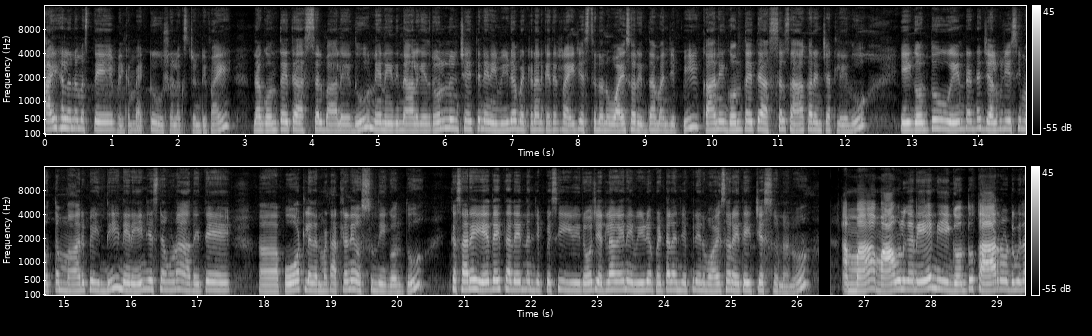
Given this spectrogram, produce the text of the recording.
హాయ్ హలో నమస్తే. వెల్కమ్ బ్యాక్ టు షోలక్స్ ట్వంటీ ఫైవ్ నా గొంతు అయితే అస్సలు బాగాలేదు నేను ఇది నాలుగైదు రోజుల నుంచి అయితే నేను ఈ వీడియో పెట్టడానికి అయితే ట్రై చేస్తున్నాను. వాయిస్ ఓవర్ ఇద్దామని చెప్పి. కానీ గొంతు అయితే అస్సలు సహకరించట్లేదు. ఈ గొంతు ఏంటంటే జలుబు చేసి మొత్తం మారిపోయింది. నేను ఏం చేసినా కూడా అదైతే పోవట్లేదు అనమాట అట్లనే వస్తుంది ఈ గొంతు. ఇంకా సరే ఏదైతే అదేందని చెప్పేసి ఈరోజు ఎట్లాగైనా ఈ వీడియో పెట్టాలని చెప్పి నేను వాయిస్ ఓవర్ అయితే ఇచ్చేస్తున్నాను. అమ్మ మామూలుగానే నీ గొంతు తార రోడ్డు మీద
